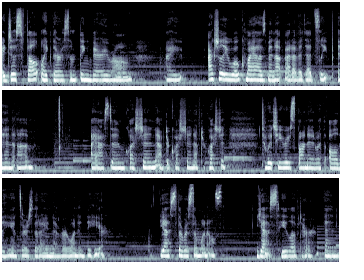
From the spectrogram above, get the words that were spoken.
I just felt like there was something very wrong. I actually woke my husband up out of a dead sleep, and um, I asked him question after question after question, to which he responded with all the answers that I never wanted to hear. Yes, there was someone else. Yes, he loved her, and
